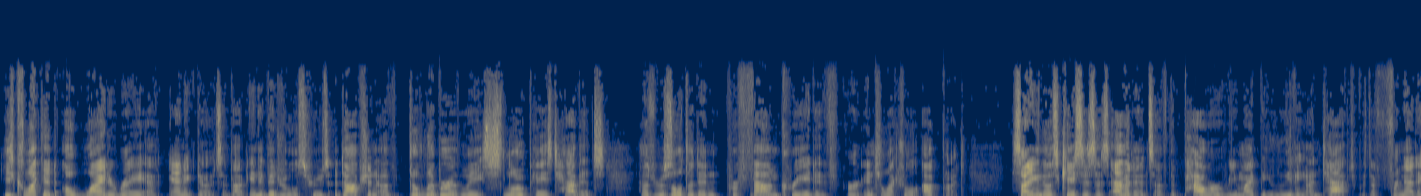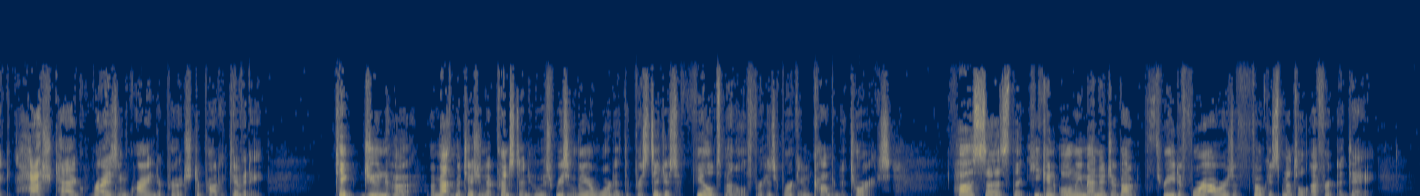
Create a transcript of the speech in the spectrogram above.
He's collected a wide array of anecdotes about individuals whose adoption of deliberately slow paced habits has resulted in profound creative or intellectual output, citing those cases as evidence of the power we might be leaving untapped with a frenetic hashtag rise and grind approach to productivity. Take June Huh, a mathematician at Princeton who was recently awarded the prestigious Fields Medal for his work in combinatorics. He says that he can only manage about three to four hours of focused mental effort a day.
